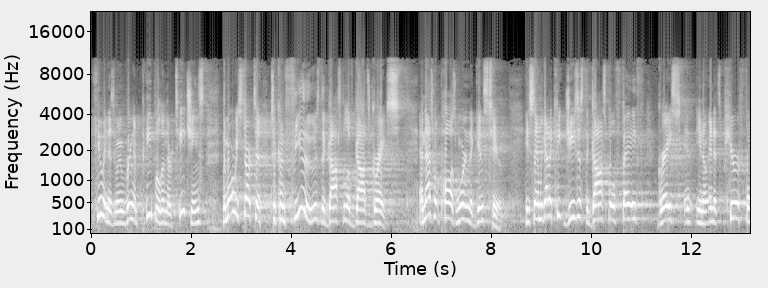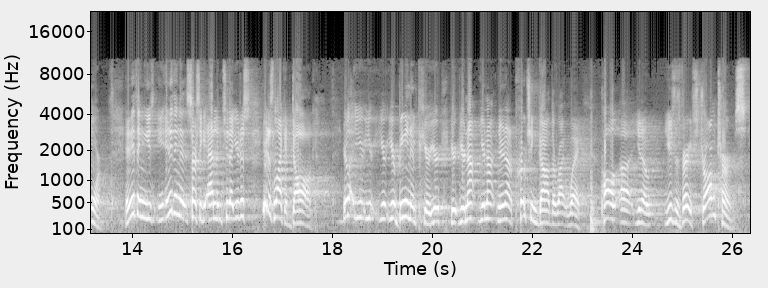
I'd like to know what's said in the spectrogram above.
humanism and we bring in people and their teachings, the more we start to, to confuse the gospel of God's grace. And that's what Paul is warning against here. He's saying we got to keep Jesus, the gospel, faith, grace, in, you know, in its pure form. anything, you, anything that starts to get added into that, you're just, you're just like a dog. You're, like, you're, you're, you're being impure. You're, you're, you're, not, you're, not, you're not approaching God the right way. Paul, uh, you know, uses very strong terms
